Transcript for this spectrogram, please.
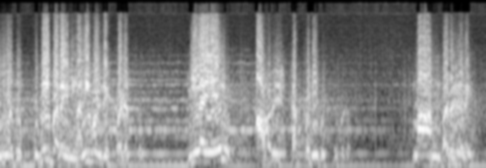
உமது புதல்வரை நல்வழிப்படுத்தும். இல்லையே அவர் இஷ்டப்படி விட்டுவிடும். நான் வருகிறேன்.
